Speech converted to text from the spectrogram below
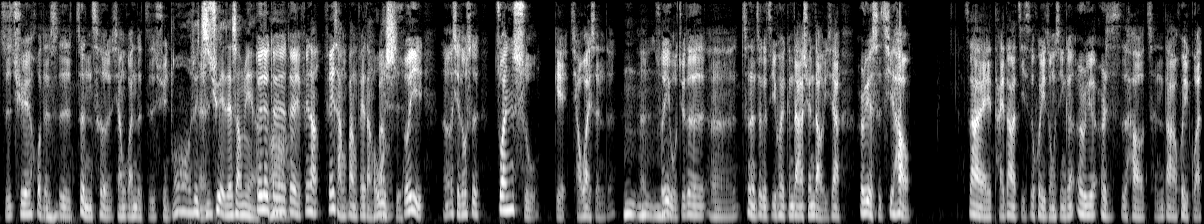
职缺或者是政策相关的资讯哦，所以职缺也在上面。对对对对对，非常非常棒，非常棒。所以而且都是专属给侨外生的。嗯嗯，所以我觉得呃，趁着这个机会跟大家宣导一下，二月十七号在台大集思会议中心跟二月二十四号成大会馆，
